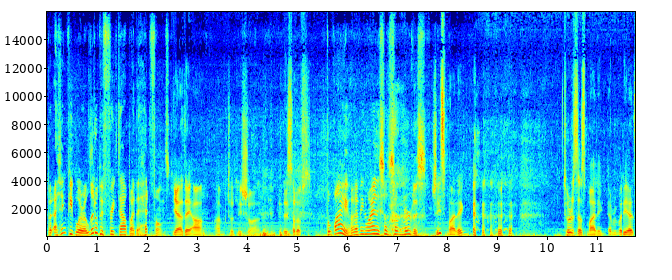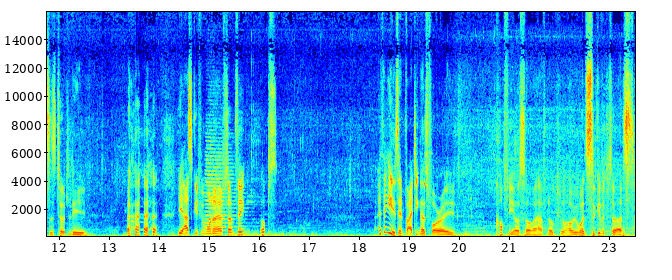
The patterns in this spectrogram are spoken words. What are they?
but I think people are a little bit freaked out by the headphones. Yeah, they are. I'm totally sure. they sort of. But why? I mean, why are they so so nervous? She's smiling. Tourists are smiling. Everybody else is totally. he asked if you want to have something. Oops. I think he's inviting us for a coffee or so. I have no clue how he wants to give it to us.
